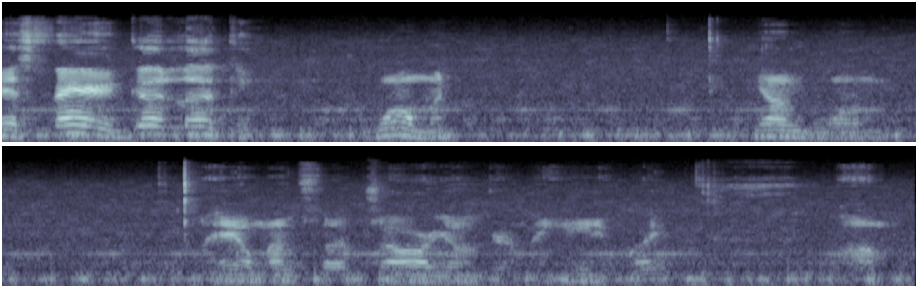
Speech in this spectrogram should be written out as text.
A very good looking woman, young woman. Hell, most us are younger than me anyway. Um,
